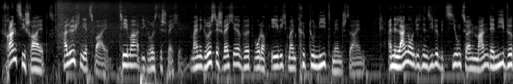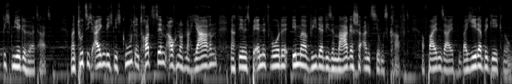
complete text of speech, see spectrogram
Franzi schreibt: Hallöchen, ihr zwei. Thema: die größte Schwäche. Meine größte Schwäche wird wohl auf ewig mein Kryptonit-Mensch sein. Eine lange und intensive Beziehung zu einem Mann, der nie wirklich mir gehört hat. Man tut sich eigentlich nicht gut und trotzdem, auch noch nach Jahren, nachdem es beendet wurde, immer wieder diese magische Anziehungskraft. Auf beiden Seiten, bei jeder Begegnung.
